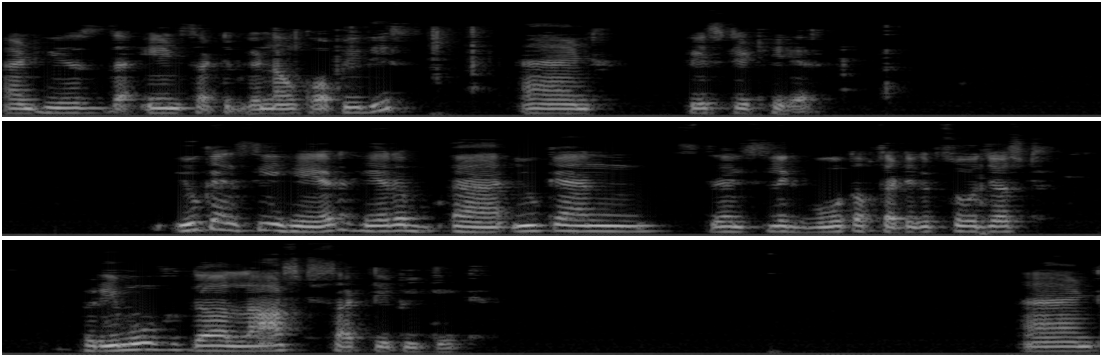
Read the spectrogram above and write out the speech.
And here's the end certificate. Now copy this and paste it here you can see here here uh, you can select both of certificates. So just remove the last certificate. And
